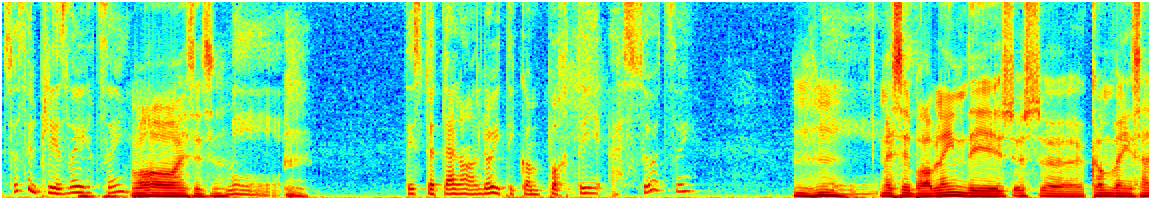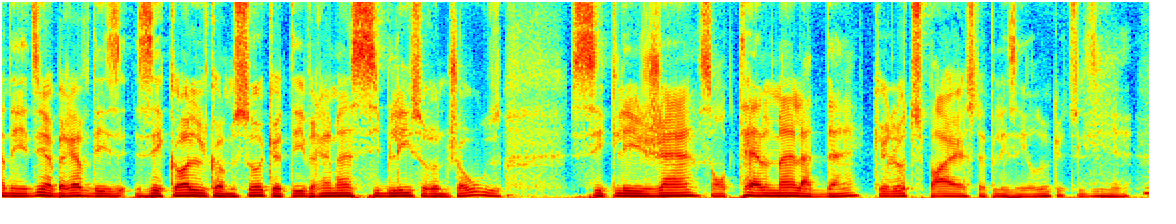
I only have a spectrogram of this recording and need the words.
Ça, c'est le plaisir, tu sais. Ouais, ouais, c'est ça. Mais, tu ce talent-là était comme porté à ça, tu sais. Mhm. Et- Mais c'est le problème des. comme Vincent Dindy, euh, bref, des écoles comme ça, que t'es vraiment ciblé sur une chose. c'est que les gens sont tellement là-dedans que là, tu perds ce plaisir-là que tu dis. euh, Puis,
